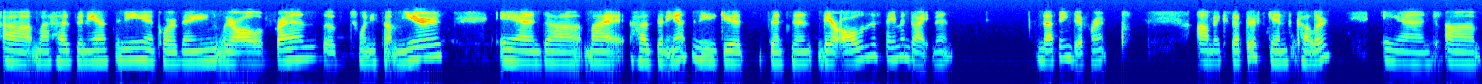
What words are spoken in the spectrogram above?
Uh, my husband Anthony and Corvain, we're all friends of 20 something years. And uh, my husband Anthony gets sentenced. They're all in the same indictment, nothing different, um, except their skin color. And um,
